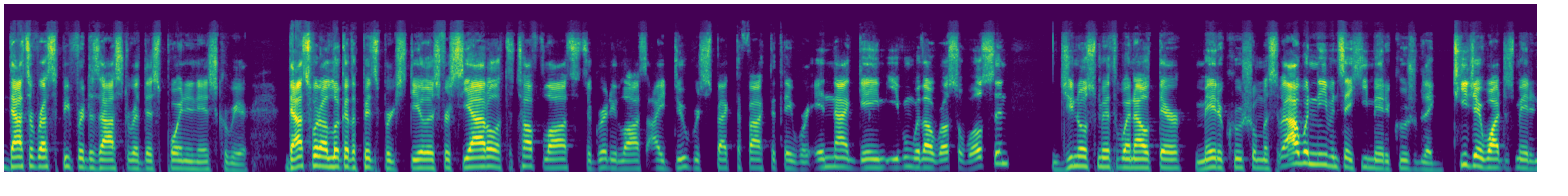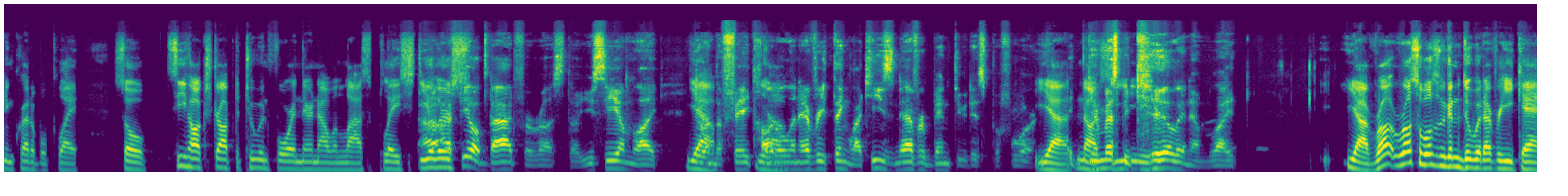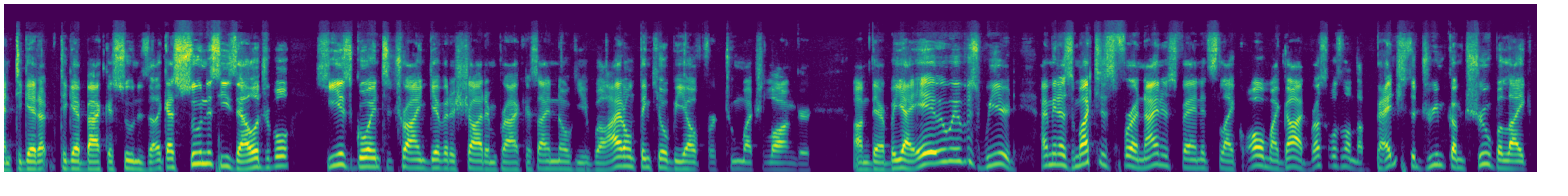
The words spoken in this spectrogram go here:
that's a recipe for disaster at this point in his career. That's what I look at the Pittsburgh Steelers. For Seattle, it's a tough loss. It's a gritty loss. I do respect the fact that they were in that game even without Russell Wilson. Geno Smith went out there, made a crucial mistake. I wouldn't even say he made a crucial mistake. TJ Watt just made an incredible play. So Seahawks dropped to two and four, and they're now in last place. Steelers. I, I feel bad for Russ though. You see him like yeah, the fake huddle yeah. and everything. Like he's never been through this before. Yeah, like, no, you must he, be killing him. Like, yeah, Ru- Russell Wilson's going to do whatever he can to get up to get back as soon as like as soon as he's eligible. He is going to try and give it a shot in practice. I know he will. I don't think he'll be out for too much longer. Um, there, but yeah, it, it was weird. I mean, as much as for a Niners fan, it's like, oh my God, Russell wasn't on the bench, the dream come true. But like,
